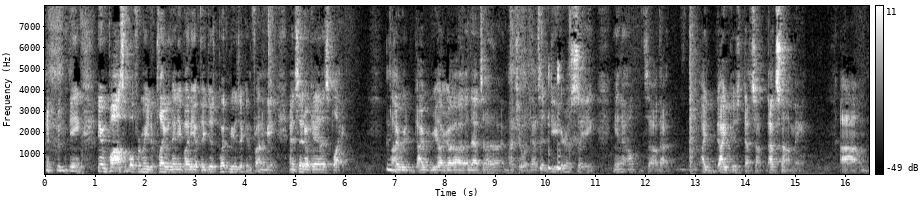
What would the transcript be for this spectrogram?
it would be impossible for me to play with anybody if they just put music in front of me and said, "Okay, let's play." Mm-hmm. I would I would be like, uh, "That's a I'm not sure what that's a D or a C," you know. So that I I just that's not that's not me. Um,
